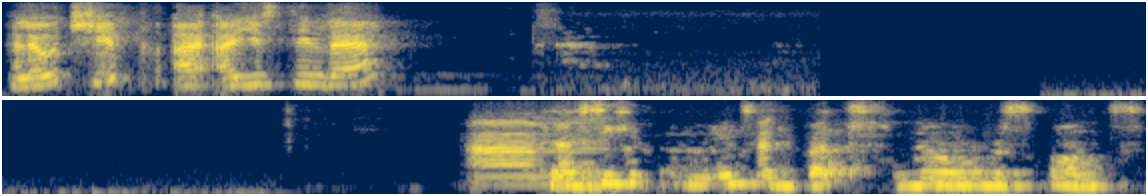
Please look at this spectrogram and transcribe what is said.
Hello, Chip. Are, are you still there? Um, Okay, I see he's unmuted, but no response.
